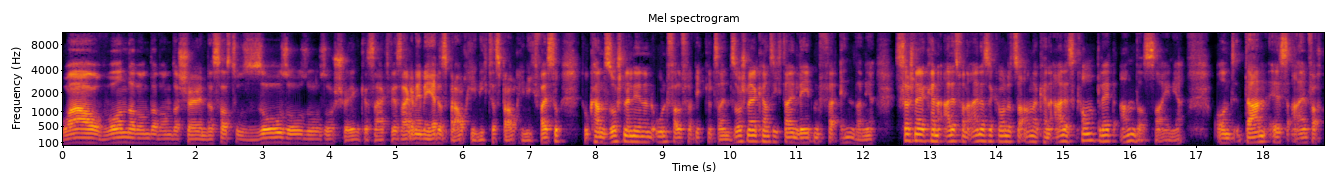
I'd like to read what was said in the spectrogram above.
Wow, wunder, wunder, wunderschön. Das hast du so, so, so, so schön gesagt. Wir sagen immer, ja, das brauche ich nicht, das brauche ich nicht. Weißt du, du kannst so schnell in einen Unfall verwickelt sein, so schnell kann sich dein Leben verändern, ja. So schnell kann alles von einer Sekunde zur anderen, kann alles komplett anders sein, ja. Und dann ist einfach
